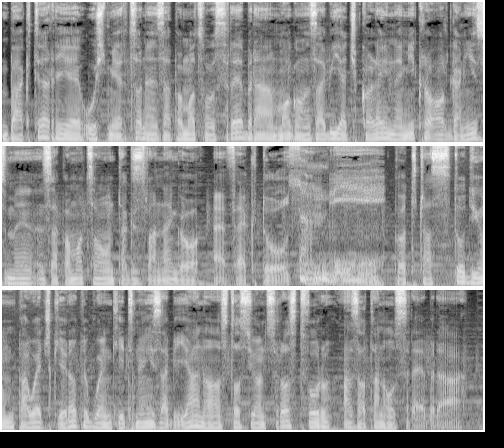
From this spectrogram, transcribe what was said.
Bakterie uśmiercone za pomocą srebra mogą zabijać kolejne mikroorganizmy za pomocą tzw. efektu Zombie. Podczas studium pałeczki ropy błękitnej zabijano stosując roztwór azotanu srebra.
